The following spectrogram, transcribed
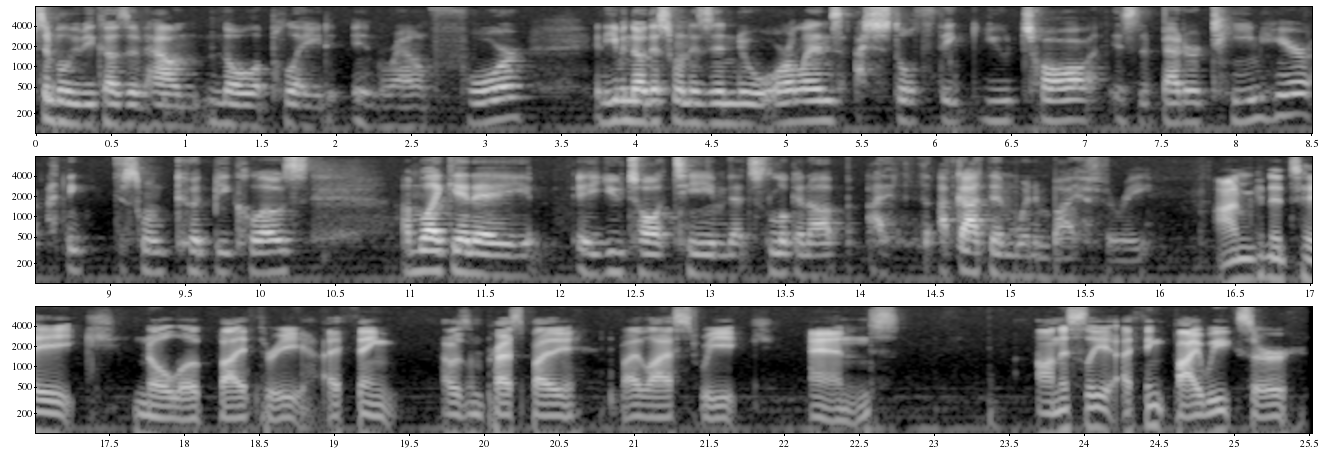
simply because of how NOLA played in round four. And even though this one is in New Orleans, I still think Utah is the better team here. I think this one could be close. I'm liking a, a Utah team that's looking up. I th- I've got them winning by three. I'm gonna take NOLA by three. I think I was impressed by by last week, and honestly, I think bye weeks are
